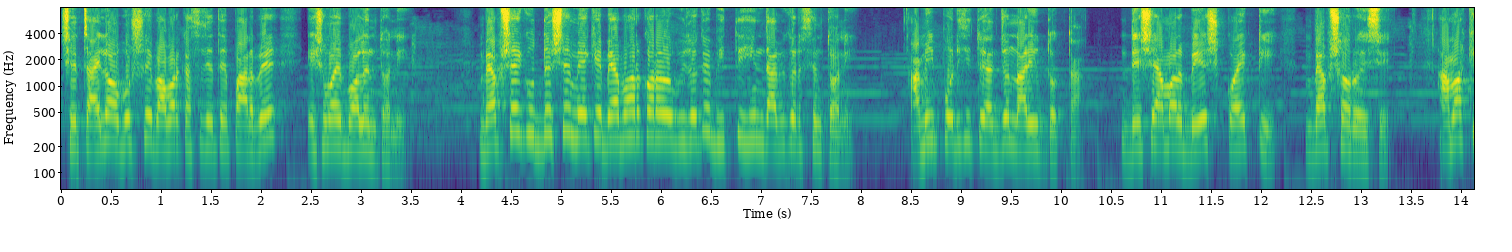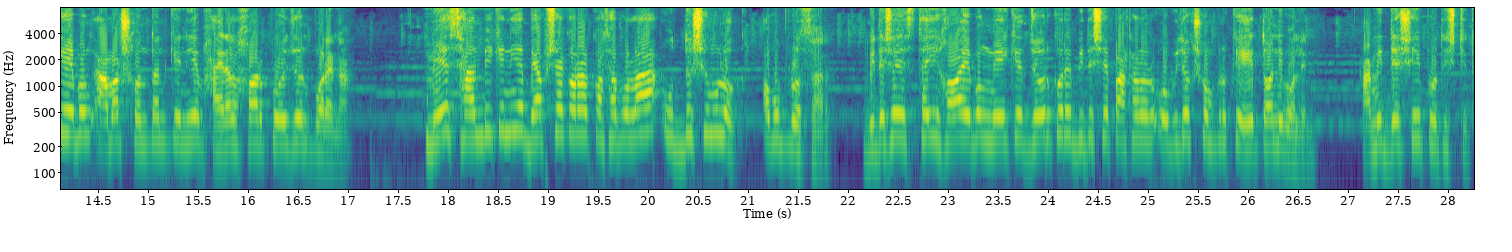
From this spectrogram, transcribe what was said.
সে চাইলে অবশ্যই বাবার কাছে যেতে পারবে, এ সময় বলেন টনি ব্যবসায়িক উদ্দেশ্যে মেয়েকে ব্যবহার করার অভিযোগে ভিত্তিহীন দাবি করেছেন টনি আমি পরিচিত একজন নারী উদ্যোক্তা। দেশে আমার বেশ কয়েকটি ব্যবসাও রয়েছে। আমাকে এবং আমার সন্তানকে নিয়ে ভাইরাল হওয়ার প্রয়োজন পড়ে না। মেয়ে সানবিকে নিয়ে ব্যবসা করার কথা বলা উদ্দেশ্যমূলক অপপ্রচার। বিদেশে স্থায়ী হয় এবং মেয়েকে জোর করে বিদেশে পাঠানোর অভিযোগ সম্পর্কে টনি বলেন, আমি দেশেই প্রতিষ্ঠিত।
